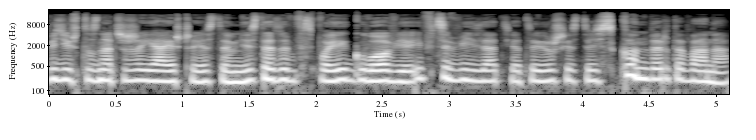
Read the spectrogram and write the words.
Widzisz, to znaczy, że ja jeszcze jestem niestety w swojej głowie i w cywilizacji, a ty już jesteś skonwertowana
